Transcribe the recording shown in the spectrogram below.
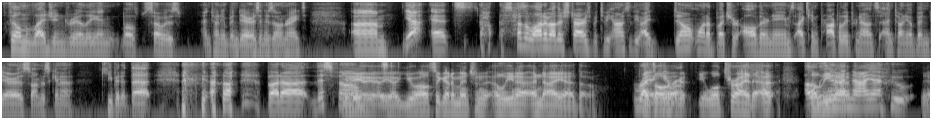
film legend, really, and well, so is Antonio Banderas in his own right. Um, yeah, it has a lot of other stars, but to be honest with you, I don't want to butcher all their names. I can properly pronounce Antonio Banderas, so I'm just gonna keep it at that. but uh, this film, Yeah, yeah, yeah. You also got to mention Elena Anaya, though. right? That's all we're well, gonna. Yeah, we'll try that. Uh, Elena Elena- Anaya, who Yeah.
